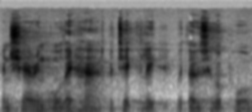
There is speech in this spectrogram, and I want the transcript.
and sharing all they had, particularly with those who were poor.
